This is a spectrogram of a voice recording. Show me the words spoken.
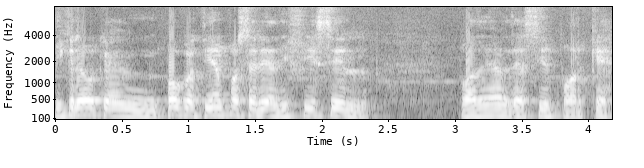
Y creo que en poco tiempo sería difícil poder decir por qué.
